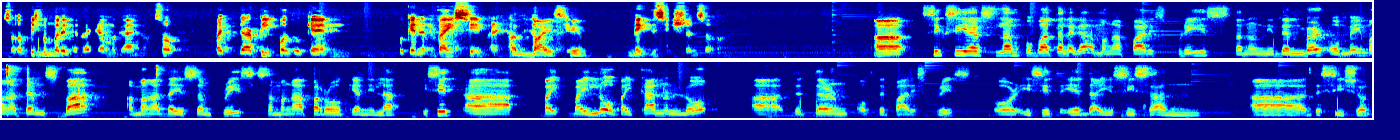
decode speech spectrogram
So, abis mo pa rin talaga mag-ano. So, but there are people who can who can advise him or Advise him. make decisions. So, Ah, six years lang po ba talaga ang mga parish priests, tanong ni Denver, o may mga terms ba ang mga diocesan priests sa mga parokya nila? Is it ah, by, by law, by canon law, ah, the term of the parish priest? Or is it a diocesan ah, decision?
